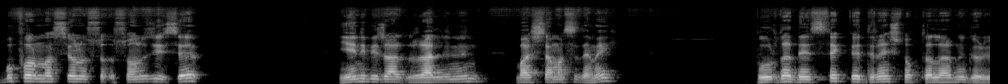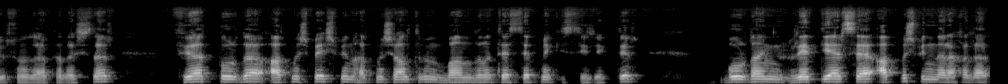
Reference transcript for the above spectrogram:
bu formasyonun sonucu ise yeni bir rally'nin başlaması demek. Burada destek ve direnç noktalarını görüyorsunuz arkadaşlar. Fiyat burada 65 bin 66 bin bandını test etmek isteyecektir. Buradan red yerse 60 binlere kadar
